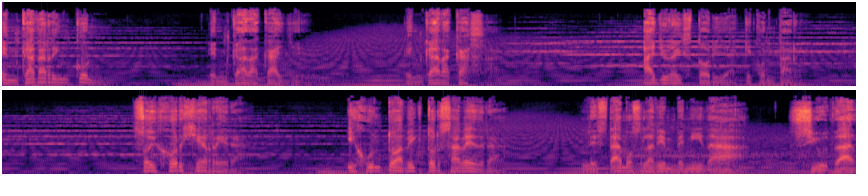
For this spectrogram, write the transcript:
En cada rincón, en cada calle, en cada casa, hay una historia que contar. Soy Jorge Herrera y junto a Víctor Saavedra les damos la bienvenida a Ciudad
